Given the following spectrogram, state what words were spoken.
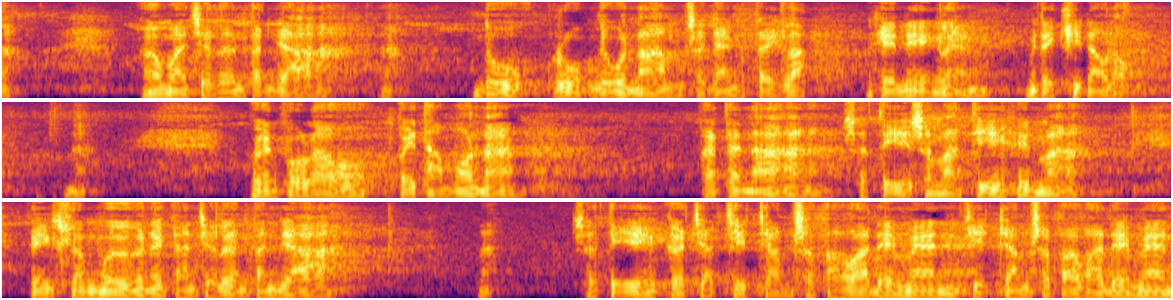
นะเอามาเจริญปัญญานะดูรูปดูนามแสดงใจรักเห็นเองแหละ ไม่ได้คิดเอาหรอกนะ เพราะฉะนั้นพวกเราไปทำเอานะ พัฒนาสติสมาธิขึ้นมา เป็นเครื่องมือในการเจริญปัญญาสติเกิดจากจิตจำสภาวะได้แม่น จิตจำสภาวะได้แม่น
